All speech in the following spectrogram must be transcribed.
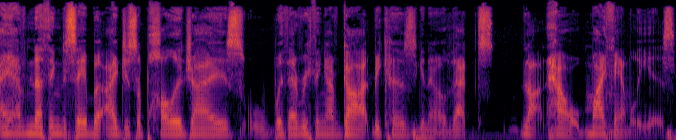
I have nothing to say, but I just apologize with everything I've got because you know that's not how my family is.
